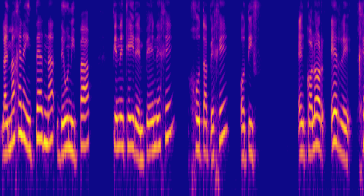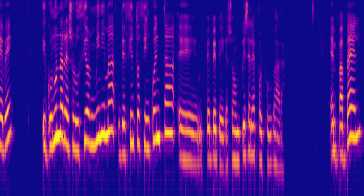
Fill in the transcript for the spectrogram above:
La imagen interna de un EPUB tienen que ir en PNG, JPG o TIFF, en color RGB y con una resolución mínima de 150 ppp, eh, que son píxeles por pulgada. En papel,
